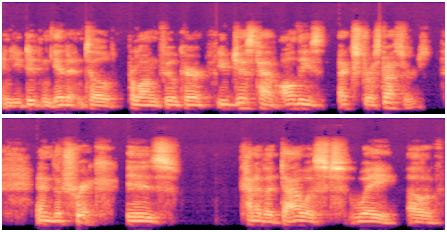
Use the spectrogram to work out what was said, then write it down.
and you didn't get it until prolonged field care. You just have all these extra stressors. And the trick is kind of a Taoist way of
